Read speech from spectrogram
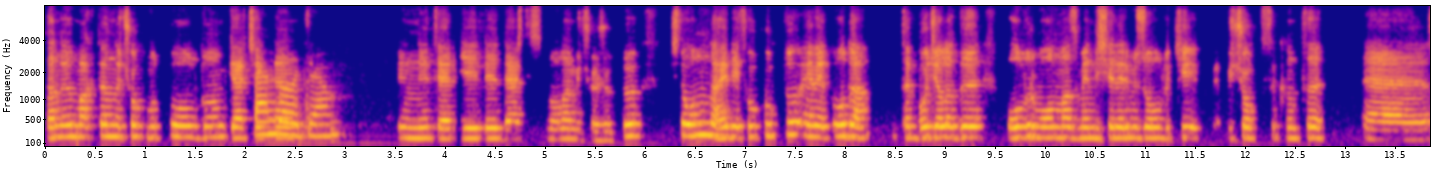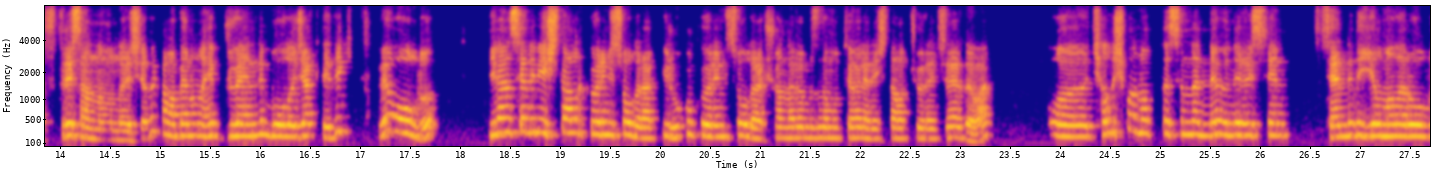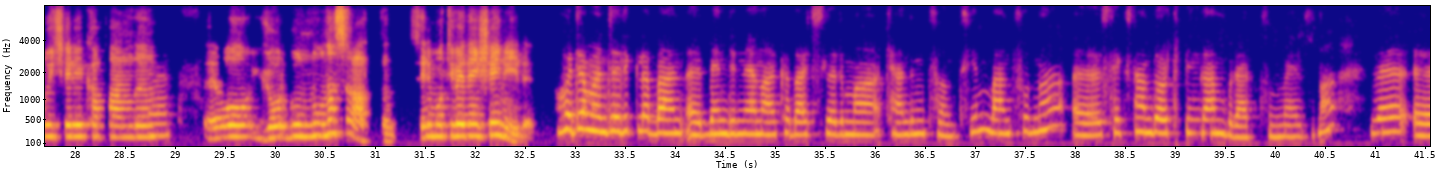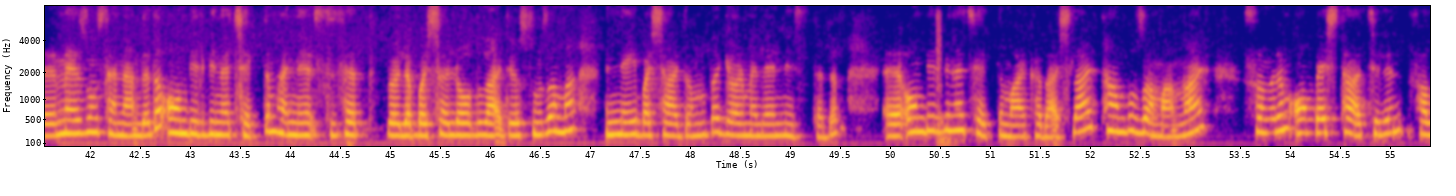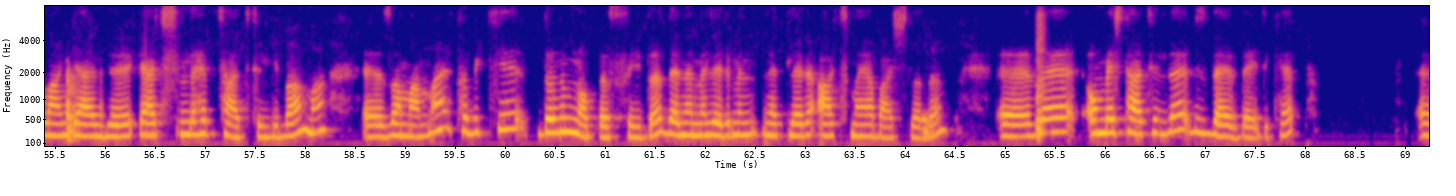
Tanımaktan da çok mutlu olduğum, Ben de gerçekten hocam. disiplinli, terbiyeli, ders disiplini olan bir çocuktu. İşte onun da hedefi hukuktu. Evet o da tabii bocaladığı olur mu olmaz mı endişelerimiz oldu ki birçok sıkıntı, e, stres anlamında yaşadık. Ama ben ona hep güvendim, bu olacak dedik ve oldu. Dilan sen de bir eşit ağırlık öğrencisi olarak, bir hukuk öğrencisi olarak şu an aramızda muhtemelen eşit ağırlıkçı öğrenciler de var. O, çalışma noktasında ne önerirsin? Sende de yılmalar oldu, içeriye kapandın. Evet. E, o yorgunluğu nasıl attın? Seni motive eden şey neydi? Hocam öncelikle ben e, beni dinleyen arkadaşlarıma kendimi tanıtayım. Ben turna e, 84 binden bıraktım mezuna ve e, mezun senemde de 11 bine çektim. Hani siz hep böyle başarılı oldular diyorsunuz ama hani neyi başardığımı da görmelerini istedim. E, 11 bine çektim arkadaşlar. Tam bu zamanlar sanırım 15 tatilin falan geldi. Gerçi şimdi hep tatil gibi ama e, zamanlar tabii ki dönüm noktasıydı. Denemelerimin netleri artmaya başladı. E, ve 15 tatilde biz de evdeydik hep. E,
